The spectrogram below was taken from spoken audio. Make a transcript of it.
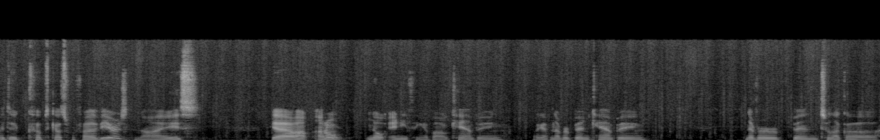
I did Cub Scouts for five years. Nice. Yeah, I don't know anything about camping. Like I've never been camping. Never been to like a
